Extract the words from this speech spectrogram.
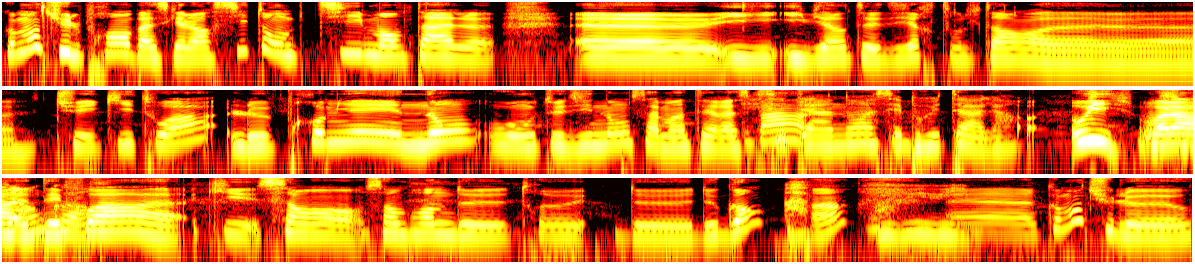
comment tu le prends? Parce que alors si ton petit mental, euh, il, il vient te dire tout le temps, euh, tu es qui toi Le premier non où on te dit non, ça m'intéresse pas. C'était un nom assez brutal. hein. Oui, Je m'en voilà, des encore. fois, euh, qui, sans, sans prendre de, de, de gants. Ah, hein. Oh oui, oui. Euh, comment tu le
